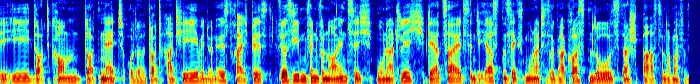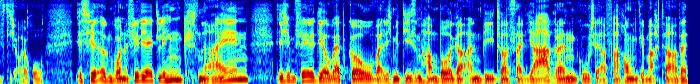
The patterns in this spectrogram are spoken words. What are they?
.de, .com, .net oder .at, wenn du in Österreich bist, für 7,95 monatlich. Derzeit sind die ersten sechs Monate sogar kostenlos, da sparst du nochmal 50 Euro. Ist hier irgendwo ein Affiliate-Link? Nein. Ich empfehle dir WebGo, weil ich mit diesem Hamburger Anbieter seit Jahren gute Erfahrungen gemacht habe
